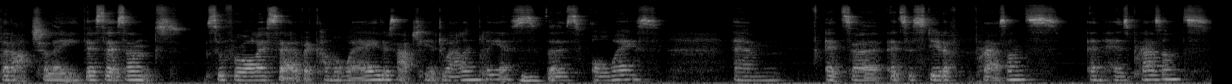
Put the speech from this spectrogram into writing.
that actually this isn't, so for all I said about come away, there's actually a dwelling place that is always. Um, it's a it's a state of presence in his presence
